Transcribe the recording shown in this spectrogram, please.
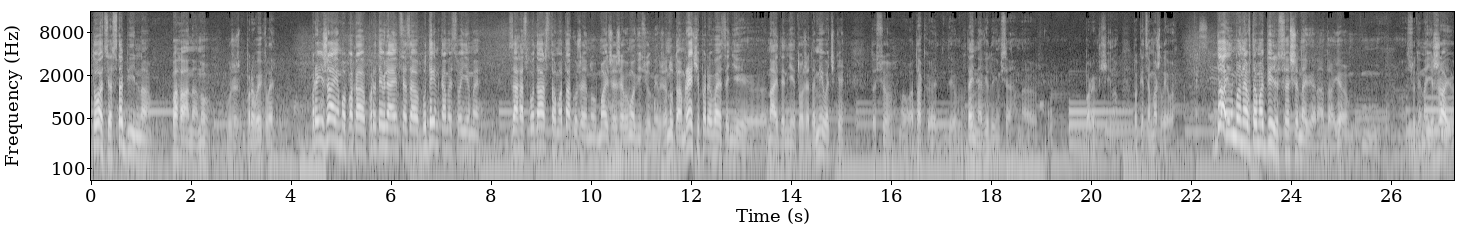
ситуація стабільна, погана, ну, вже ж привикли. Приїжджаємо, поки придивляємося за будинками своїми, за господарством, а так уже ну, майже живемо в Ізюмі. Вже. Ну, там речі перевезені, е, знайдені теж домівочки. То все. Ну, а так е, в день навідуємося на Боровщину, поки це можливо. Так, да, і в мене автомобіль, це ще, мабуть, да. Я сюди наїжджаю,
